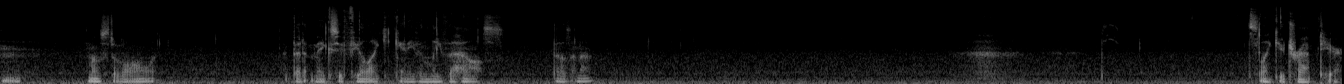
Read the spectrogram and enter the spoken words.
Hmm. Most of all, I bet it makes you feel like you can't even leave the house, doesn't it? It's like you're trapped here,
